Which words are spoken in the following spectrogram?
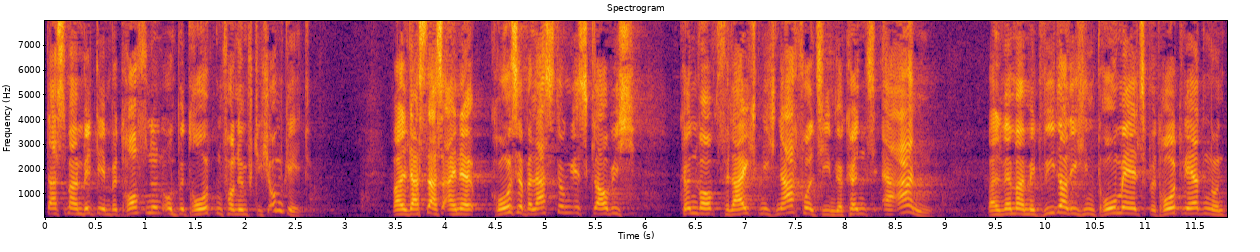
dass man mit den Betroffenen und Bedrohten vernünftig umgeht. Weil dass das eine große Belastung ist, glaube ich, können wir vielleicht nicht nachvollziehen. Wir können es erahnen. Weil wenn man mit widerlichen Drohmails bedroht werden, und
